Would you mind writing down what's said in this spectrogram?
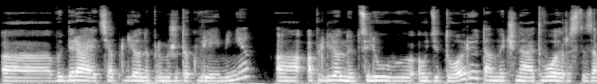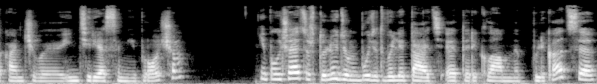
а, выбираете определенный промежуток времени, а, определенную целевую аудиторию, там, начиная от возраста, заканчивая интересами и прочим. И получается, что людям будет вылетать эта рекламная публикация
